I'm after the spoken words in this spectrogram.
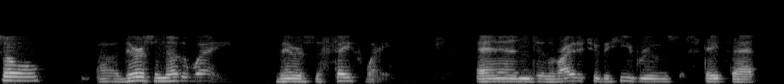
So uh, there's another way. There's the faith way. And the writer to the Hebrews states that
